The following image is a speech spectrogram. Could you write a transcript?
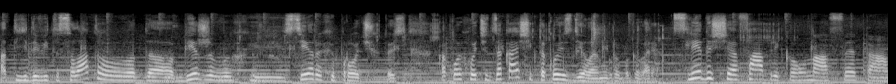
от ядовито-салатового до бежевых и серых и прочих. То есть, какой хочет заказчик, такой и сделаем, грубо говоря. Следующая фабрика у нас это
